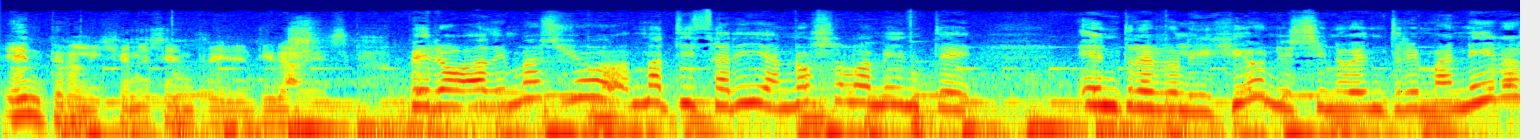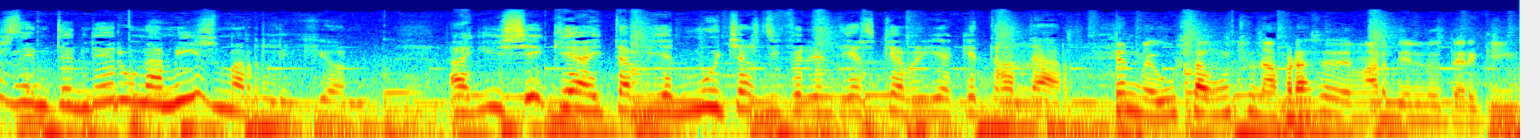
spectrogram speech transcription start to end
entre religiones, entre identidades. Pero además yo matizaría no solamente entre religiones, sino entre maneras de entender una misma religión. Aquí sí que hay también muchas diferencias que habría que tratar. Me gusta mucho una frase de Martin Luther King,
